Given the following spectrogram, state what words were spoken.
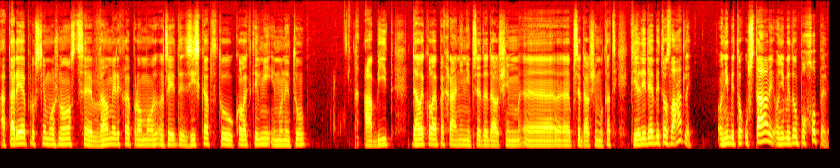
A tady je prostě možnost se velmi rychle promořit, získat tu kolektivní imunitu, a být daleko lépe chráněni před dalším, eh, před dalším mutací. Ti lidé by to zvládli. Oni by to ustáli, oni by to pochopili.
